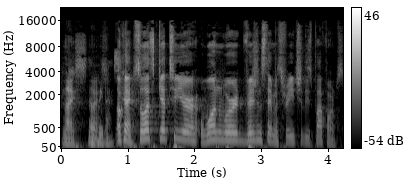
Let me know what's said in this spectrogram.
Nice. That'd be nice. nice. Okay, so let's get to your one word vision statements for each of these platforms.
